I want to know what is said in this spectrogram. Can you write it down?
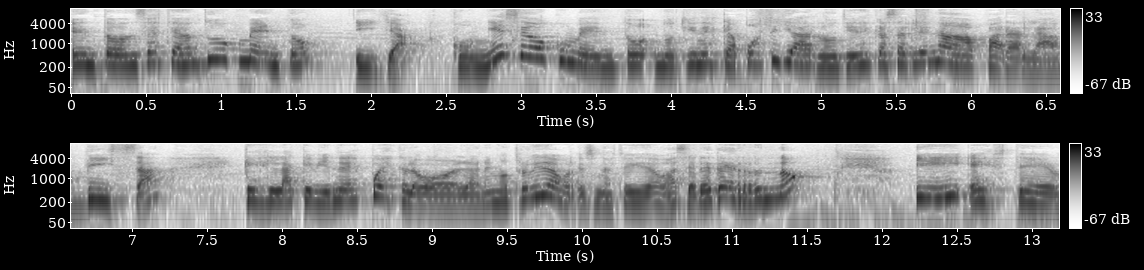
Entonces te dan tu documento y ya, con ese documento no tienes que apostillar, no tienes que hacerle nada para la visa, que es la que viene después, que lo voy a hablar en otro video, porque si no este video va a ser eterno. Y este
